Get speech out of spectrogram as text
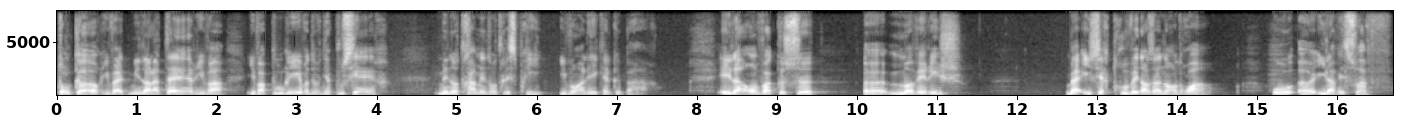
Ton corps, il va être mis dans la terre, il va, il va pourrir, il va devenir poussière, mais notre âme et notre esprit, ils vont aller quelque part. Et là, on voit que ce euh, mauvais riche, ben, il s'est retrouvé dans un endroit où euh, il avait soif,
